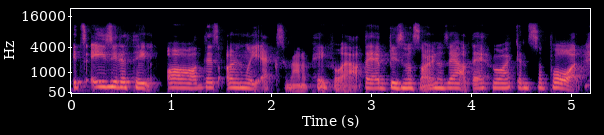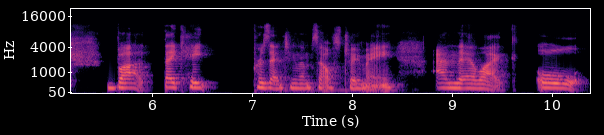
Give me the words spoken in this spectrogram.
it's easy to think, oh, there's only X amount of people out there, business owners out there who I can support. But they keep presenting themselves to me and they're like all,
